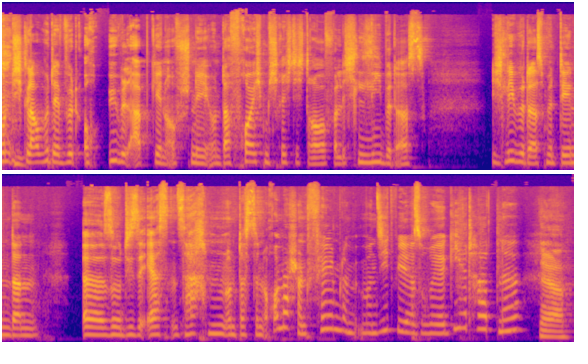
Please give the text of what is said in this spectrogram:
Und ich glaube, der wird auch übel abgehen auf Schnee. Und da freue ich mich richtig drauf, weil ich liebe das. Ich liebe das, mit denen dann äh, so diese ersten Sachen und das dann auch immer schon filmen, damit man sieht, wie er so reagiert hat, ne? Ja.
